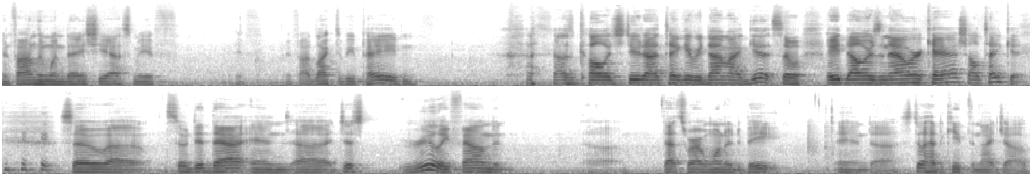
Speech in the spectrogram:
And finally, one day, she asked me if if if I'd like to be paid. And I was a college student. I'd take every dime I get. So eight dollars an hour cash, I'll take it. so uh, so did that and uh, just really found that uh, that's where I wanted to be, and uh, still had to keep the night job.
